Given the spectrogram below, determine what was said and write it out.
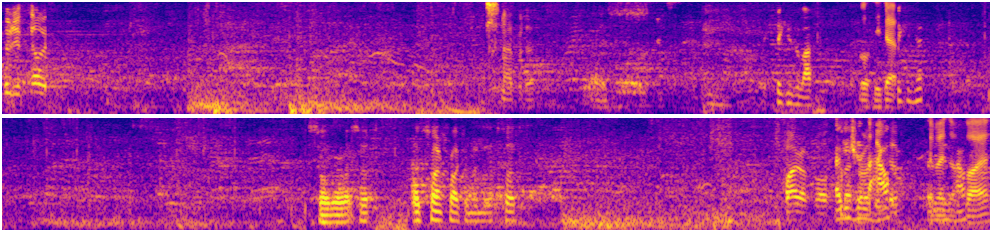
Holy fuck. Sniper dead. Yes. Stick is alive. Well, he dead. Stick is hit. Soldier right side. Let's try and frag him in the left side. Fire close. Heavy's in the house. Demo's on fire.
